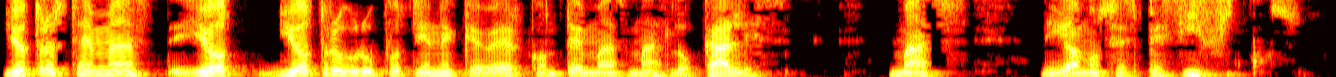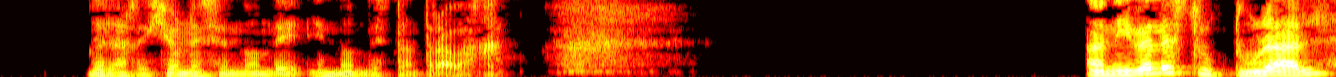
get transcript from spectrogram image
y otros temas, y, y otro grupo tiene que ver con temas más locales, más digamos, específicos de las regiones en donde, en donde están trabajando. A nivel estructural,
